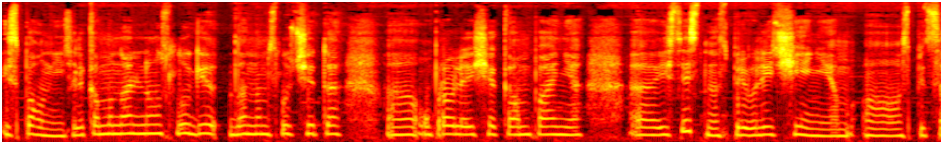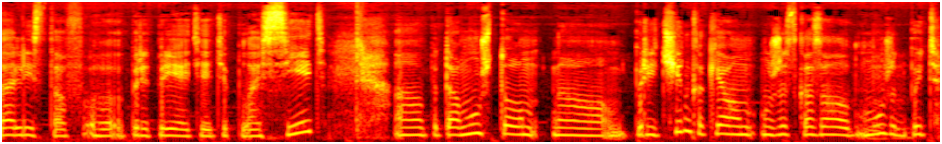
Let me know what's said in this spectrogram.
исполнитель коммунальной услуги, в данном случае это управляющая компания, естественно, с привлечением специалистов Э, предприятия теплосеть, э, потому что э, причин, как я вам уже сказала, может быть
